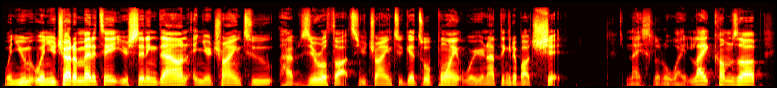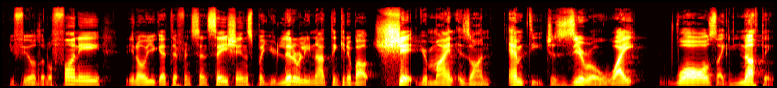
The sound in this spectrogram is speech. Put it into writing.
When you when you try to meditate, you're sitting down and you're trying to have zero thoughts. You're trying to get to a point where you're not thinking about shit. Nice little white light comes up. You feel a little funny. You know, you get different sensations, but you're literally not thinking about shit. Your mind is on empty, just zero white walls, like nothing.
